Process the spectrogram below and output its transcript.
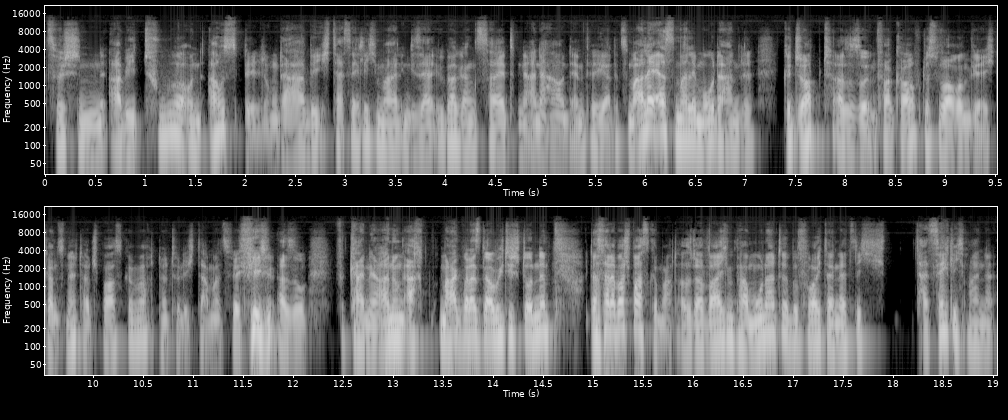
zwischen Abitur und Ausbildung. Da habe ich tatsächlich mal in dieser Übergangszeit in einer H&M-Filiale zum allerersten Mal im Modehandel gejobbt, also so im Verkauf. Das war irgendwie echt ganz nett, hat Spaß gemacht. Natürlich damals für viel, also keine Ahnung, acht Mark war das, glaube ich, die Stunde. Das hat aber Spaß gemacht. Also da war ich ein paar Monate, bevor ich dann letztlich tatsächlich meine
